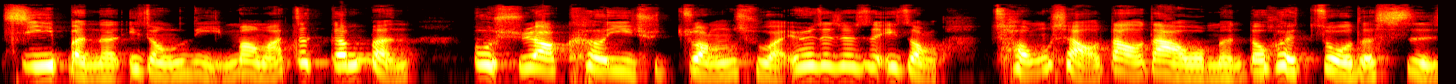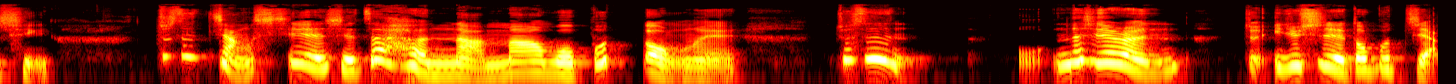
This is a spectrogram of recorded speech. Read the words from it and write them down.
基本的一种礼貌吗？这根本不需要刻意去装出来，因为这就是一种从小到大我们都会做的事情。就是讲谢谢，这很难吗？我不懂诶，就是那些人就一句谢谢都不讲，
